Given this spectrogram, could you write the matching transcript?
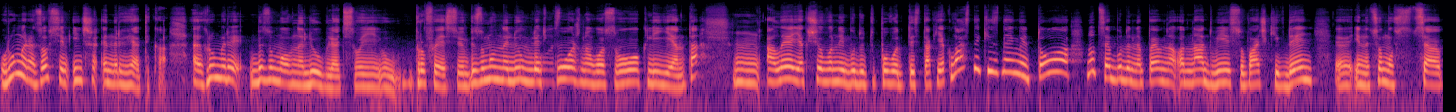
у грумера зовсім інша енергетика. Е, Грумери безумовно люблять свою професію, безумовно люблять кожного свого клієнта. Але якщо вони будуть поводитись так, як власники з ними, то ну, це буде, напевно, одна-дві собачки в день, е, і на цьому вся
